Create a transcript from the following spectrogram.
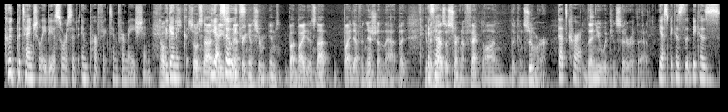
could potentially be a source of imperfect information. Okay. Again, it, so it's not yeah, asymmetric so it's, in, but by it's not by definition that, but if it has a certain effect on the consumer, that's correct. Then you would consider it that. Yes, because the, because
